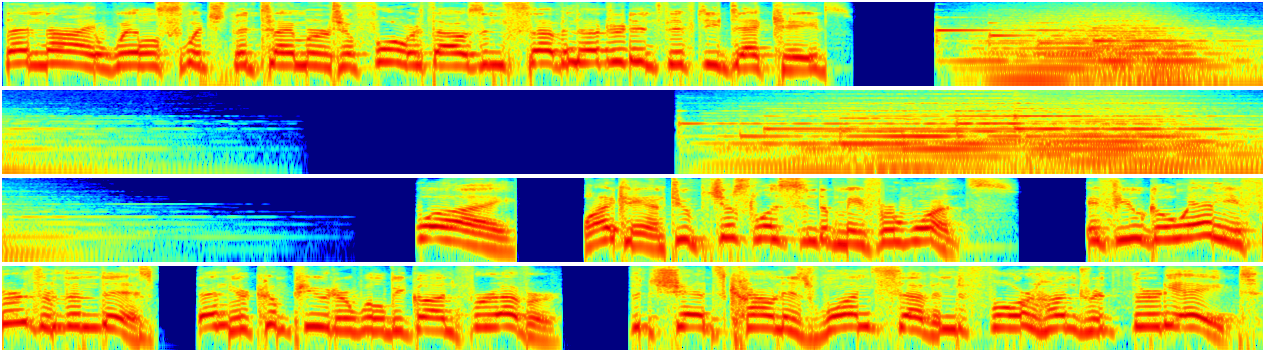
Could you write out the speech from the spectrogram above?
Then I will switch the timer to 4,750 decades. Why? Why can't you just listen to me for once? If you go any further than this, then your computer will be gone forever. The chance count is 17438.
